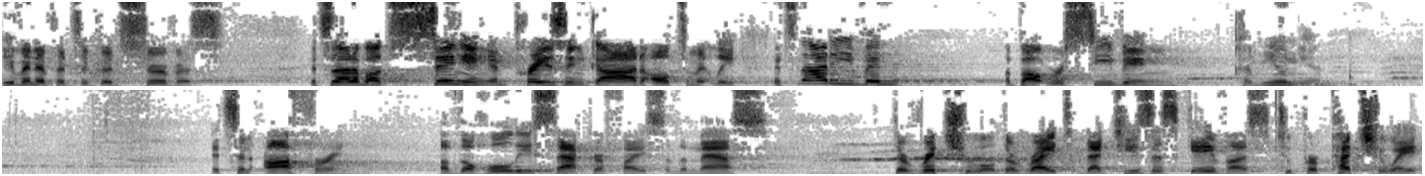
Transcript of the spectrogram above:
even if it's a good service. It's not about singing and praising God ultimately. It's not even about receiving communion. It's an offering of the holy sacrifice of the Mass, the ritual, the rite that Jesus gave us to perpetuate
